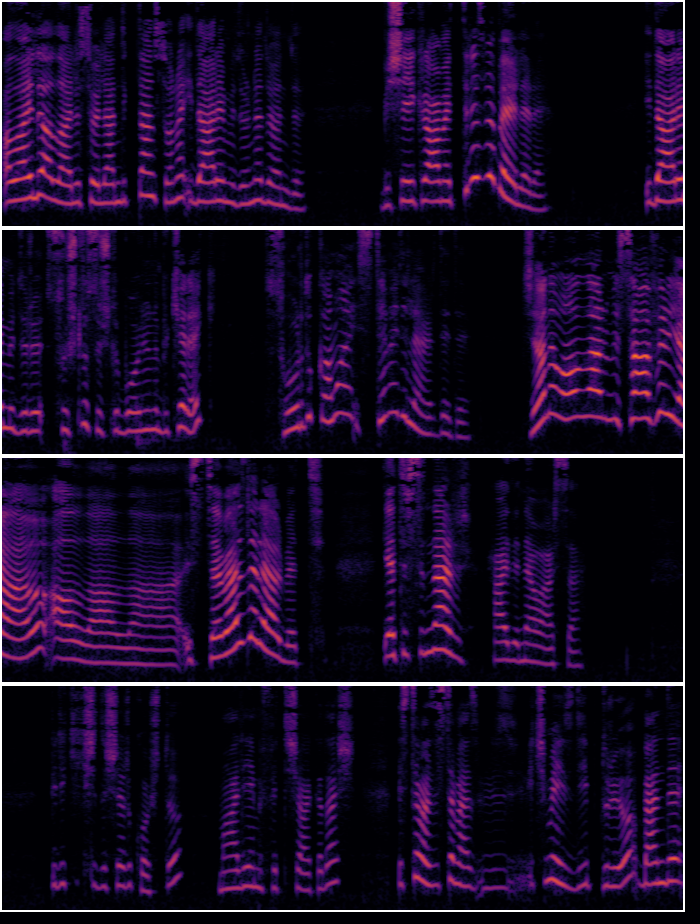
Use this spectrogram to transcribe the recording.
alaylı alaylı söylendikten sonra idare müdürüne döndü. Bir şey ikram ettiniz mi beylere? İdare müdürü suçlu suçlu boynunu bükerek sorduk ama istemediler dedi. Canım onlar misafir ya. Allah Allah. İstemezler elbet. Getirsinler haydi ne varsa. Bir iki kişi dışarı koştu. Maliye müfettiş arkadaş. İstemez istemez biz içmeyiz deyip duruyor. Ben de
